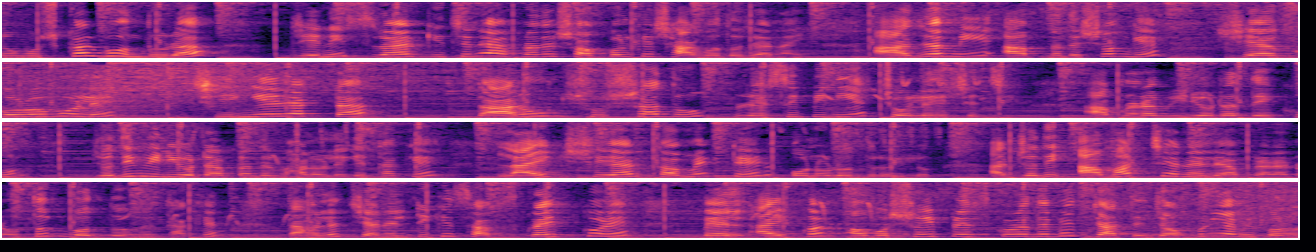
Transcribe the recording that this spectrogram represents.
নমস্কার বন্ধুরা, জেনিস রয়্যাল কিচেনে আপনাদের সকলকে স্বাগত জানাই। আজ আমি আপনাদের সঙ্গে শেয়ার করব বলে ঝিঙের একটা দারুণ সুস্বাদু রেসিপি নিয়ে চলে এসেছি। আপনারা ভিডিওটা দেখুন যদি ভিডিওটা আপনাদের ভালো লেগে থাকে লাইক শেয়ার কমেন্টের অনুরোধ রইল। আর যদি আমার চ্যানেলে আপনারা নতুন বন্ধু হয়ে থাকেন, তাহলে চ্যানেলটিকে সাবস্ক্রাইব করে বেল আইকন অবশ্যই প্রেস করে দেবেন, যাতে যখনই আমি কোনো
